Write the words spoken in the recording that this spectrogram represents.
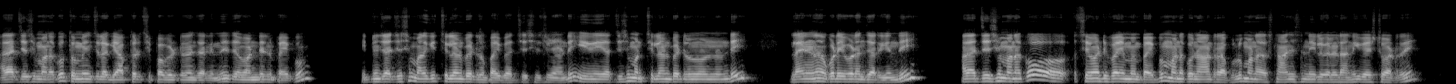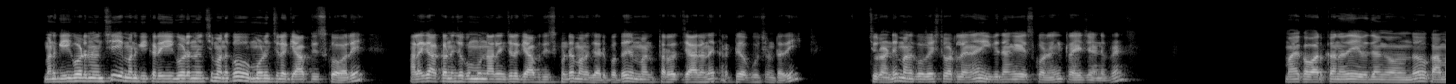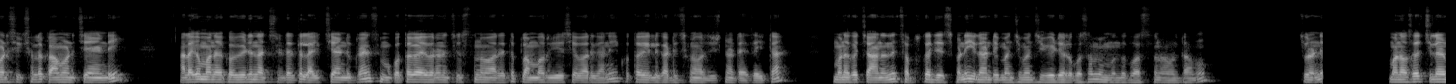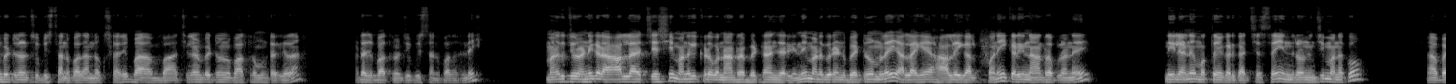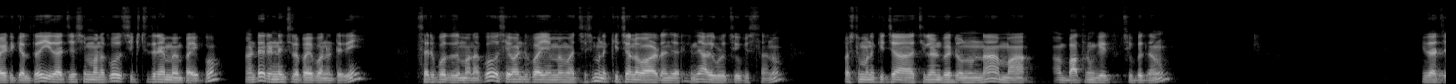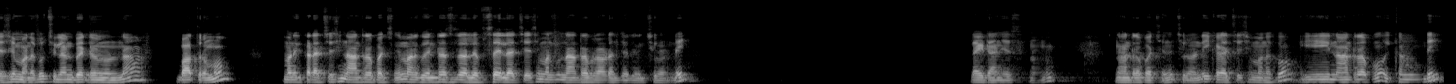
అది వచ్చేసి మనకు తొమ్మిది ఇంచుల గ్యాప్ తోటి చిప్ప పెట్టడం జరిగింది. వండిన పైపు. ఇటు నుంచి వచ్చేసి మనకి చిల్లన్ బెడ్రూమ్ పైప్ వచ్చేసి చూడండి. ఇది వచ్చేసి మన చిల్లన్ బెడ్రూమ్ నుండి లైన్ అనేది ఒకటి ఇవ్వడం జరిగింది. అది వచ్చేసి మనకు సెవెంటీ ఫైవ్ ఎంఎం పైపు. మనకు నా డ్రాపులు మన స్నానం చేసిన నీళ్ళు వెళ్ళడానికి వేస్ట్ వాటర్ మనకి ఈ గోడ నుంచి మనకి ఇక్కడ ఈ గోడ నుంచి మనకు మూడు ఇంచుల గ్యాప్ తీసుకోవాలి. అలాగే అక్కడ నుంచి ఒక మూడు నాలుగు ఇంచుల గ్యాప్ తీసుకుంటే మనకు సరిపోతుంది. మన తర్వాత జాలనే కరెక్ట్గా కూర్చుంటుంది. చూడండి మనకు వేస్ట్ వాటర్ అయినా ఈ విధంగా వేసుకోవడానికి ట్రై చేయండి ఫ్రెండ్స్ మా యొక్క వర్క్ అనేది ఏ విధంగా ఉందో కామెంట్ సెక్షన్లో కామెంట్ చేయండి. అలాగే మన యొక్క వీడియో నచ్చినట్టయితే లైక్ చేయండి ఫ్రెండ్స్. కొత్తగా ఎవరైనా చూస్తున్న వారైతే ప్లంబర్ చేసేవారు కానీ కొత్తగా ఇల్లు కట్టించుకున్న వారు చూసినట్టయితే అయితే మన యొక్క ఛానల్ని సబ్స్క్రైబ్ చేసుకోండి. ఇలాంటి మంచి మంచి వీడియోల కోసం మేము ముందుకు వస్తూనే ఉంటాము. చూడండి. మనం ఒకసారి చిల్డ్రన్ బెడ్రూమ్ చూపిస్తాను పదండి ఒకసారి. బా బా చిల్డ్రన్ బెడ్రూమ్లో బాత్రూమ్ ఉంటుంది కదా అటాచ్ బాత్రూమ్ చూపిస్తాను పదండి. మనకు చూడండి ఇక్కడ హాల్లో వచ్చేసి మనకి ఇక్కడ ఒక నాన్ పెట్టడం జరిగింది. మనకు రెండు బెడ్రూమ్లు అలాగే హాల్ కలుపుకొని ఇక్కడికి నాన్ అనేది నీళ్ళు అనేది మొత్తం ఇక్కడికి వచ్చేస్తాయి. ఇందులో నుంచి మనకు బయటికి వెళ్తుంది ఇది వచ్చేసి మనకు సిక్స్టీ త్రీ ఎంఎం పైపు. అంటే రెండు ఇంచుల పైపు అన్నట్టు ఇది సరిపోతుంది మనకు. సెవెంటీ ఫైవ్ ఎంఎం వచ్చేసి మన కిచెన్లో వాడడం జరిగింది. అది కూడా చూపిస్తాను. ఫస్ట్ మన కిచెన్ చిల్డ్రన్ బెడ్రూమ్ ఉన్న మా బాత్రూమ్కి చూపిద్దాము. ఇది వచ్చేసి మనకు చిల్డ్రన్ బెడ్రూమ్ ఉన్న బాత్రూము. మనకి ఇక్కడ వచ్చేసి నాన్ డ్రాప్ వచ్చింది. మనకు ఎంట్రన్స్లో లెఫ్ట్ సైడ్ వచ్చేసి మనకు నాన్ డ్రాప్ రావడం జరిగింది. చూడండి. లైట్ ఆన్ చేస్తున్నాను. నాన్ డ్రాప్ వచ్చింది. చూడండి. ఇక్కడ వచ్చేసి మనకు ఈ నాన్ డ్రాప్ ఇక్కడ నుండి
